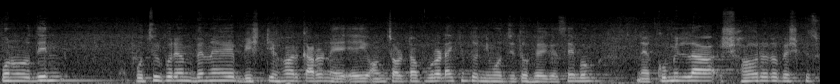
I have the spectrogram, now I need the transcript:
পনেরো দিন প্রচুর পরিমাণে বৃষ্টি হওয়ার কারণে এই অঞ্চলটা পুরোটাই কিন্তু নিমজ্জিত হয়ে গেছে এবং কুমিল্লা শহরেরও বেশ কিছু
